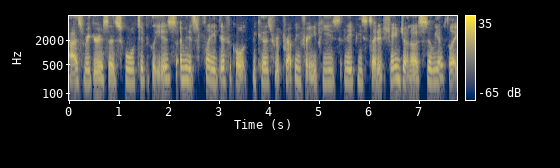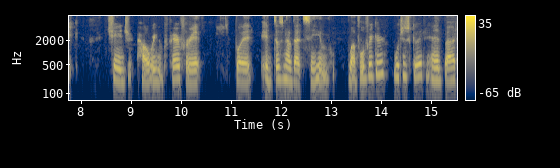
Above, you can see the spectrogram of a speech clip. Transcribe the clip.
as rigorous as school typically is. I mean, it's plenty difficult because we're prepping for APs and APs decided to change on us, so we have to like change how we're going to prepare for it. But it doesn't have that same level of rigor, which is good and bad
